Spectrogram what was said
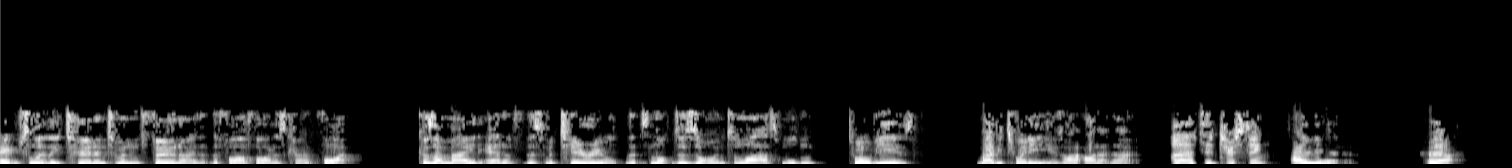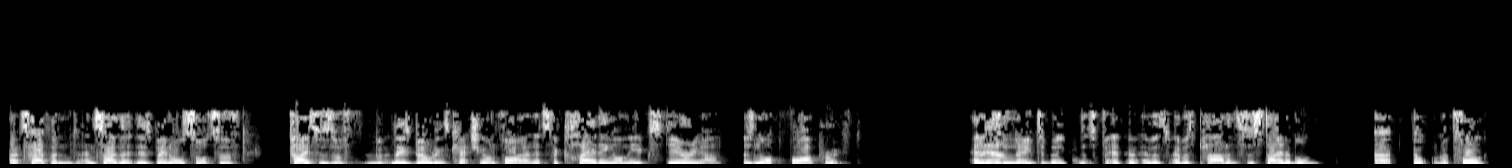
absolutely turn into an inferno that the firefighters can't fight because they're made out of this material that's not designed to last more than 12 years, maybe 20 years. I, I don't know. Oh, that's interesting. Oh yeah, yeah, it's happened, and so that there's been all sorts of cases of b- these buildings catching on fire, and it's the cladding on the exterior is not fireproofed, and it didn't need to be. 'cause It's, it, it was it was part of the sustainable. Uh, oh, I've got frog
